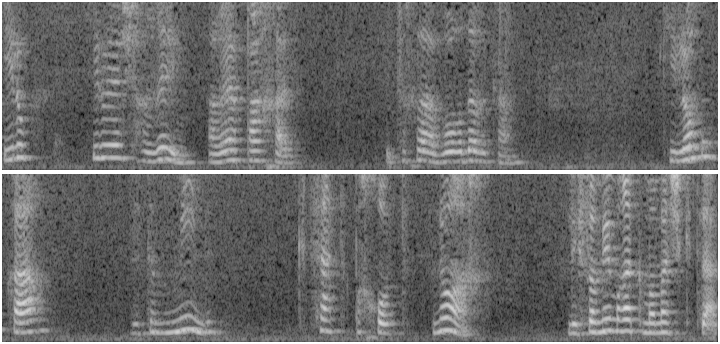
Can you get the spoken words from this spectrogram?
כאילו, כאילו יש הרים, הרי הפחד, שצריך לעבור דרכם. כי לא מוכר זה תמיד קצת פחות נוח. לפעמים רק ממש קצת.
